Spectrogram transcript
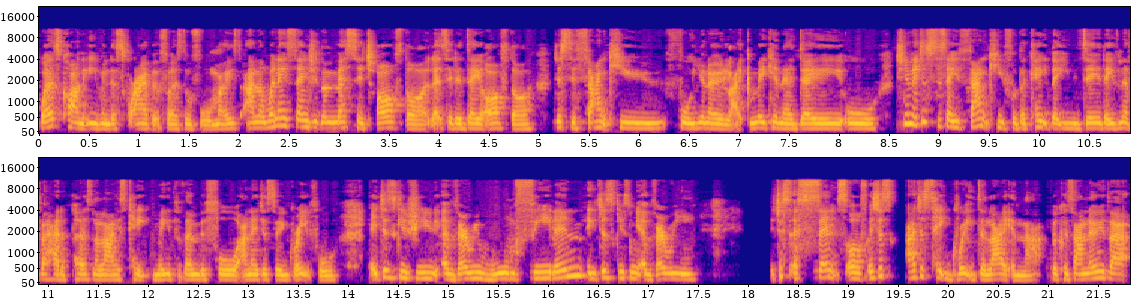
words can't even describe it, first and foremost. And then when they send you the message after, let's say the day after, just to thank you for, you know, like making their day or, you know, just to say thank you for the cake that you did. They've never had a personalized cake made for them before and they're just so grateful. It just gives you a very warm feeling. It just gives me a very, just a sense of it's just I just take great delight in that because I know that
